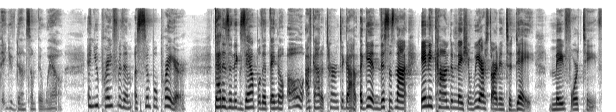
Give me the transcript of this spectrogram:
Then you've done something well. And you pray for them a simple prayer. That is an example that they know, oh, I've got to turn to God. Again, this is not any condemnation. We are starting today, May 14th.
